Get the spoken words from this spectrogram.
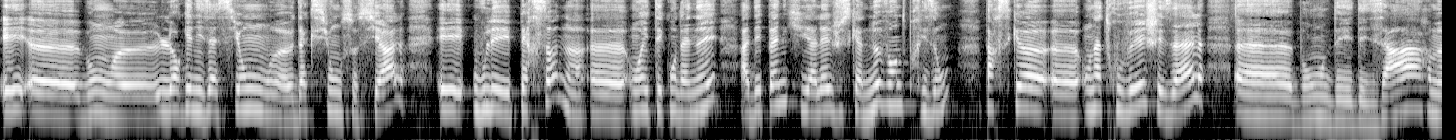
et euh, bon, euh, l'organisation d'action sociale, et où les personnes euh, ont été condamnées à des peines qui allaient jusqu'à 9 ans de prison, parce que on a trouvé chez elles bon, des, des armes,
